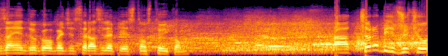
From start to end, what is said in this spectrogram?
za niedługo będzie coraz lepiej z tą stójką. A co robisz w życiu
